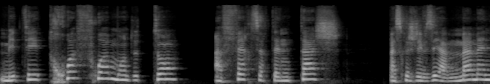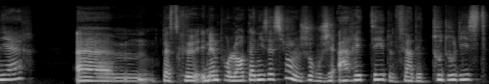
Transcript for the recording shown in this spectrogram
mettais trois fois moins de temps à faire certaines tâches parce que je les faisais à ma manière, euh, parce que et même pour l'organisation, le jour où j'ai arrêté de me faire des to-do list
